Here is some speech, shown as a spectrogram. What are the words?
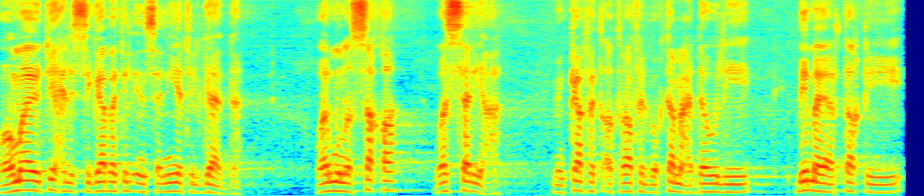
وهما يتيح الاستجابة الإنسانية الجادة والمنسقة والسريعة من كافة أطراف المجتمع الدولي بما يرتقي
